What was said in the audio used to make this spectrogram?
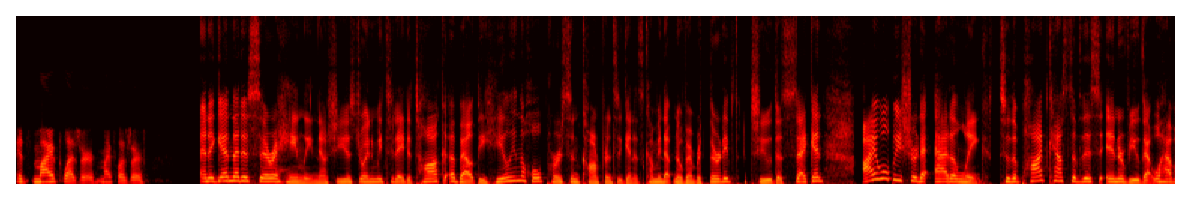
it's my pleasure. My pleasure. And again, that is Sara Hainley. Now, she is joining me today to talk about the Healing the Whole Person conference. Again, it's coming up November 30th to the 2nd. I will be sure to add a link to the podcast of this interview that will have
